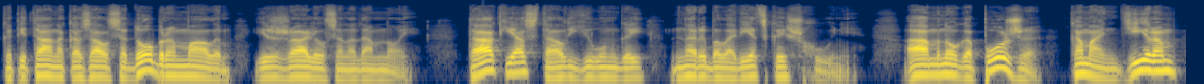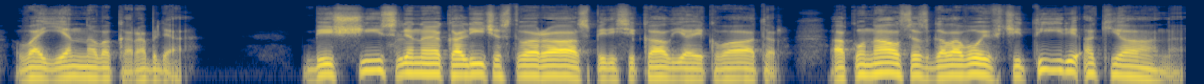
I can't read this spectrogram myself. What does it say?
Капитан оказался добрым малым и сжалился надо мной. Так я стал юнгой на рыболовецкой шхуне, а много позже командиром военного корабля. Бесчисленное количество раз пересекал я экватор, окунался с головой в четыре океана,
